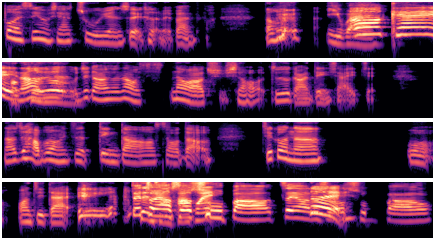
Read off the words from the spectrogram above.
不好意思，因为我现在住院，所以可能没办法。然后 意外 OK，然后我就我就跟他说，那我那我要取消，就是赶快订下一件，然后就好不容易真的订到，然后收到了。结果呢，我忘记带，最重要时候出包，重要的时候出包。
